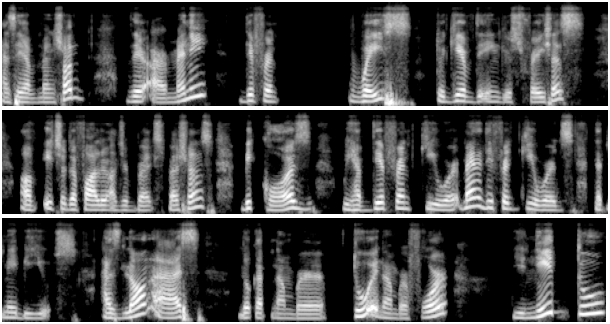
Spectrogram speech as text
As I have mentioned, there are many different ways to give the English phrases of each of the following algebraic expressions because we have different keyword, many different keywords that may be used. As long as look at number two and number four, you need to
